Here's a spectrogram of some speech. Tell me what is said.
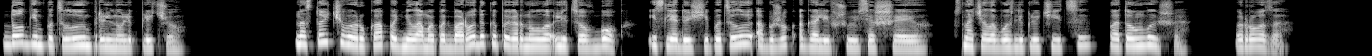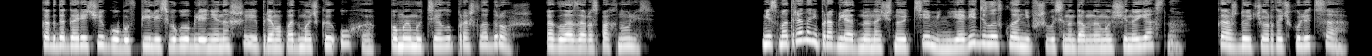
долгим поцелуем прильнули к плечу. Настойчивая рука подняла мой подбородок и повернула лицо в бок, и следующий поцелуй обжег оголившуюся шею. Сначала возле ключицы, потом выше. Роза. Когда горячие губы впились в углубление на шее прямо под мочкой уха, по моему телу прошла дрожь, а глаза распахнулись. Несмотря на непроглядную ночную темень, я видела склонившегося надо мной мужчину ясно. Каждую черточку лица,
